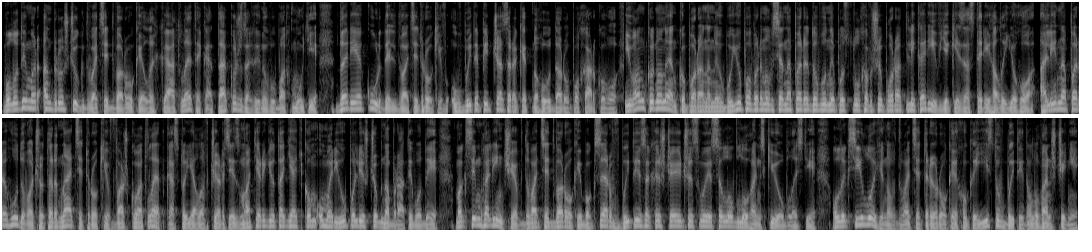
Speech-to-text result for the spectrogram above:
Володимир Андрощук, 22 роки, легка атлетика, також загинув у Бахмуті. Дарія Курдель, 20 років, вбита під час ракетного удару по Харкову. Іван Кононенко, поранений у бою, повернувся на передову, не послухавши порад лікарів, які застерігали його. Аліна Перегудова, 14 років, важкоатлетка, стояла в черзі з матір'ю та дядьком у Маріуполі, щоб набрати води. Максим Галінчев, 22 роки, боксер, вбитий, захищаючи своє село в Луганській області. Олексій Логінов, 23 роки, хокеїст, вбитий на Луганщині.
